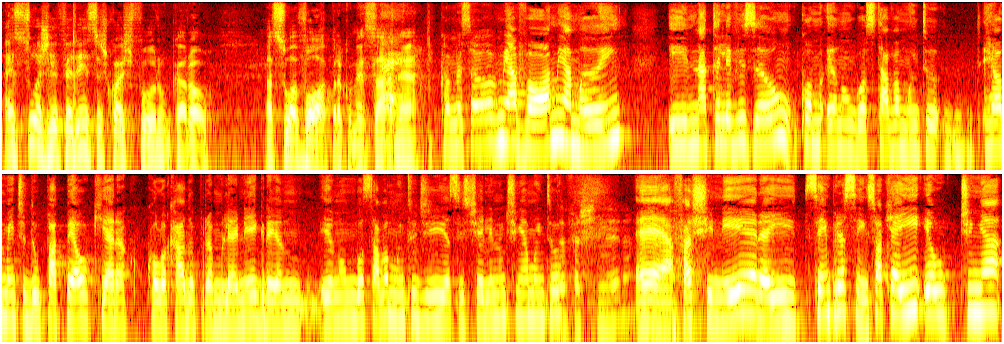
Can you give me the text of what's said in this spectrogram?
As suas referências quais foram, Carol? A sua avó, para começar, é, né? Começou minha avó, minha mãe. E na televisão, como eu não gostava muito realmente do papel que era colocado para a mulher negra, eu, eu, não gostava muito de assistir ele, não tinha muito. Da faxineira? É, a faxineira e sempre assim. Só que aí eu tinha,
